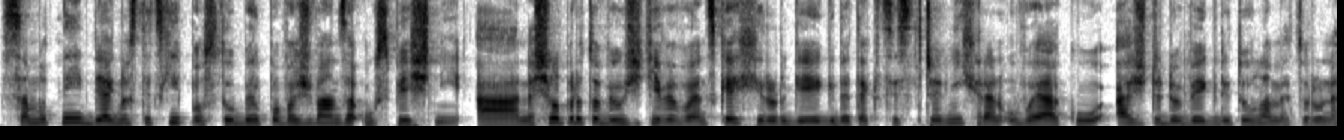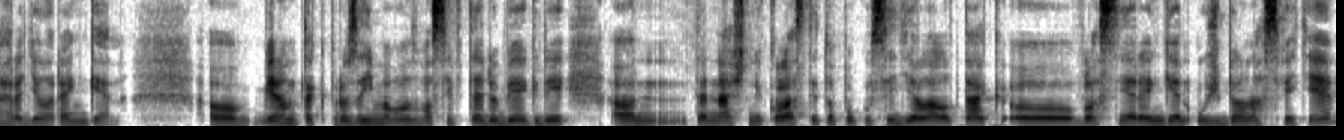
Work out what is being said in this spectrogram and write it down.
samotný diagnostický postup byl považován za úspěšný a našel proto využití ve vojenské chirurgii k detekci střevních ran u vojáků až do doby, kdy tuhle metodu nahradil rengen. Jenom tak pro zajímavost, vlastně v té době, kdy ten náš Nikolas tyto pokusy dělal, tak vlastně rengen už byl na světě,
